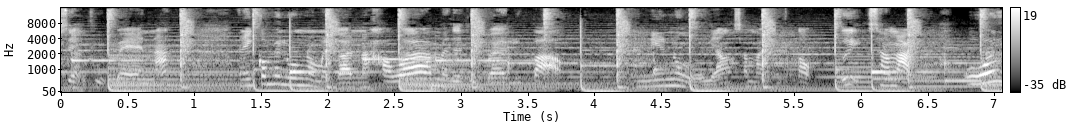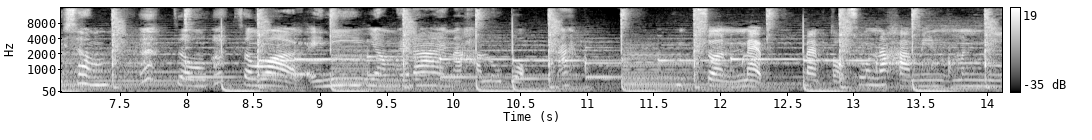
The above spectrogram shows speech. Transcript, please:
เสียงถูกแบนนะ อันนี้ก็ไม่รู้เหมือนกันนะคะ ว่ามันจะถูกแบนหรือเปล่า อันนี้หนูยังสามารถตอก ไอ้นี่ยังไม่ได้นะคะโรบอกนะ ส่วนแมปแมปต่อสู้นะคะมันมันมี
